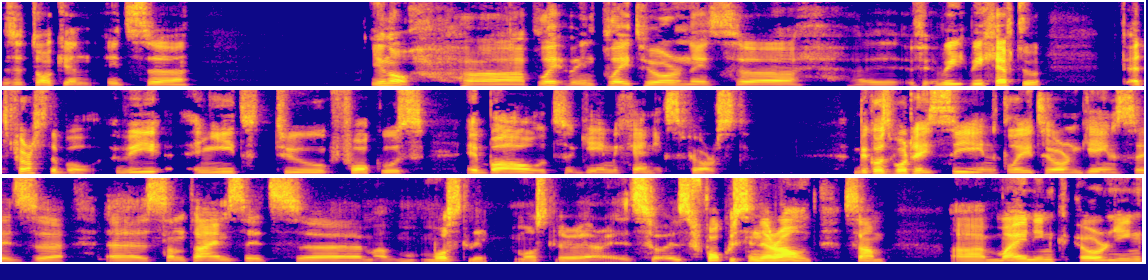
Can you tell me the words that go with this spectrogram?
the token it's uh, you know uh, play in play to earn is uh, we we have to at first of all we need to focus about game mechanics first. Because what I see in play to earn games is uh, uh, sometimes it's uh, mostly mostly it's, it's focusing around some uh, mining earning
